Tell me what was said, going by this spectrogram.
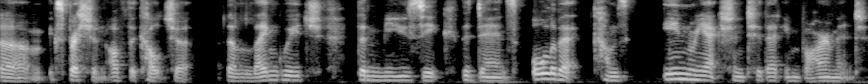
um, expression of the culture, the language, the music, the dance, all of it comes in reaction to that environment.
